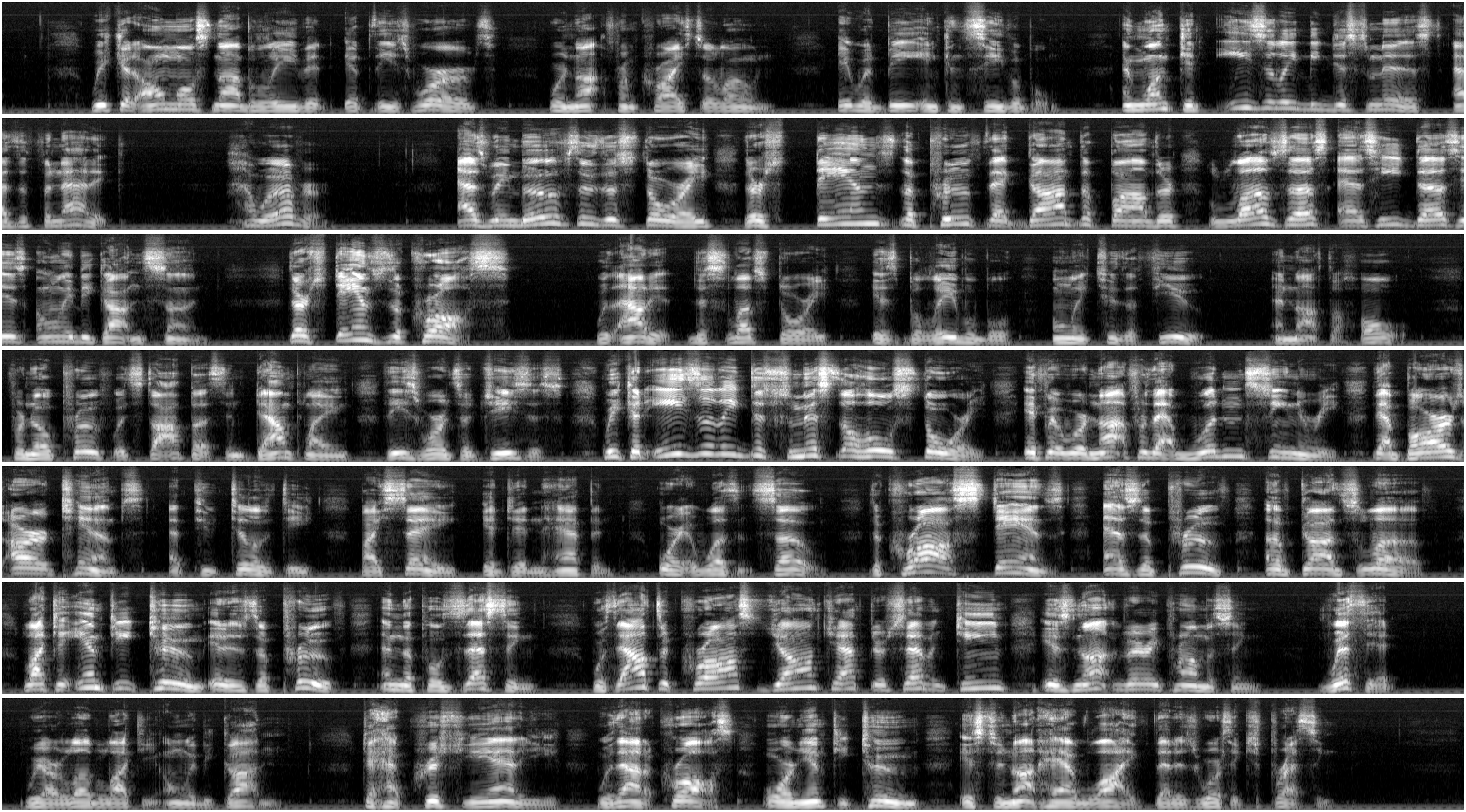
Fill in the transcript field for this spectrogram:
We could almost not believe it if these words were not from Christ alone. It would be inconceivable and one could easily be dismissed as a fanatic. However, as we move through the story, there stands the proof that God the Father loves us as he does his only begotten Son. There stands the cross. Without it, this love story is believable only to the few and not the whole for no proof would stop us in downplaying these words of Jesus. We could easily dismiss the whole story if it were not for that wooden scenery that bars our attempts at futility by saying it didn't happen or it wasn't so. The cross stands as the proof of God's love. Like the empty tomb, it is the proof and the possessing Without the cross, John chapter 17 is not very promising. With it, we are loved like the only begotten. To have Christianity without a cross or an empty tomb is to not have life that is worth expressing.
